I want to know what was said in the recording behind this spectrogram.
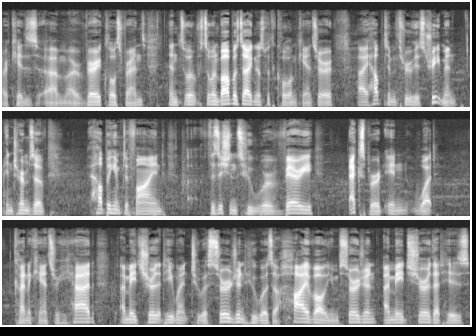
Our kids um, are very close friends. And so, so when Bob was diagnosed with colon cancer, I helped him through his treatment in terms of helping him to find uh, physicians who were very expert in what kind of cancer he had. I made sure that he went to a surgeon who was a high volume surgeon. I made sure that his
